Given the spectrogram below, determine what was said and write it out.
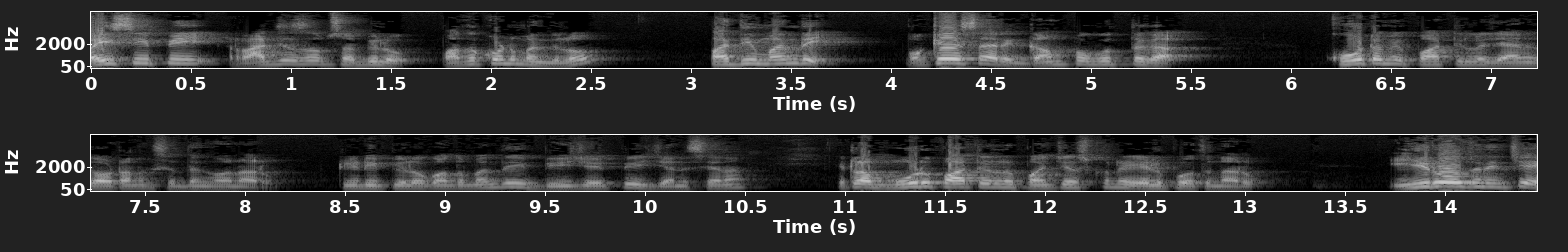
వైసీపీ రాజ్యసభ సభ్యులు పదకొండు మందిలో పది మంది ఒకేసారి గంపగుత్తగా కూటమి పార్టీలో జాయిన్ కావడానికి సిద్ధంగా ఉన్నారు. టీడీపీలో కొంతమంది బీజేపీ జనసేన ఇట్లా మూడు పార్టీలను పనిచేసుకుని వెళ్ళిపోతున్నారు. ఈ రోజు నుంచే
